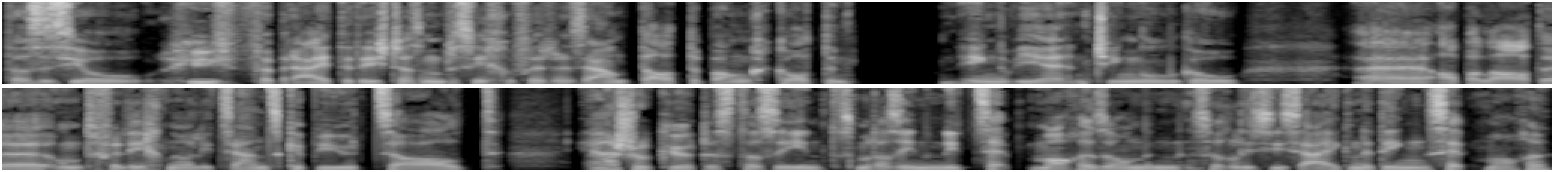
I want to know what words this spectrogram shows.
dass es ja häufig verbreitet ist, dass man sich auf einer Sounddatenbank geht und irgendwie einen Jingle go, äh, und vielleicht noch eine Lizenzgebühr zahlt. Ich habe schon gehört, dass, das dass man das in nicht machen sondern so ein bisschen sein eigenes Ding machen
